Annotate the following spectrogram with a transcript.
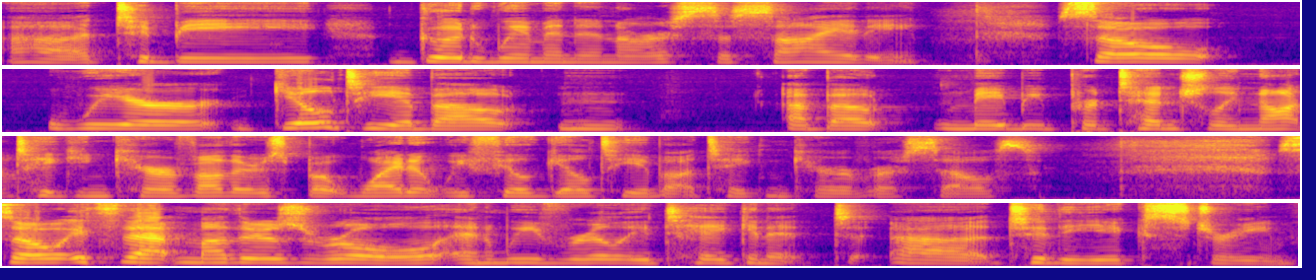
uh, to be good women in our society? So, we're guilty about about maybe potentially not taking care of others, but why don't we feel guilty about taking care of ourselves? So it's that mother's role, and we've really taken it uh, to the extreme.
